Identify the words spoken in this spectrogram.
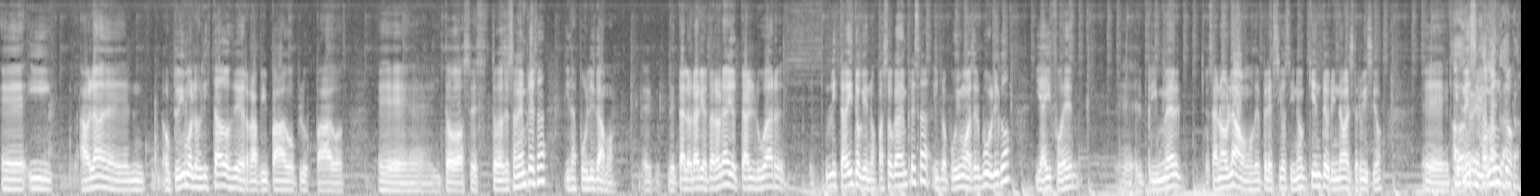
Eh, y hablaba de- obtuvimos los listados de Rapipago, Plus Pagos eh, y todas, es- todas esas empresas y las publicamos. de tal horario a tal horario, tal lugar, un listadito que nos pasó cada empresa y lo pudimos hacer público y ahí fue eh, el primer, o sea, no hablábamos de precios, sino quién te brindaba el servicio. eh, ¿A que en ese momento, claro,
